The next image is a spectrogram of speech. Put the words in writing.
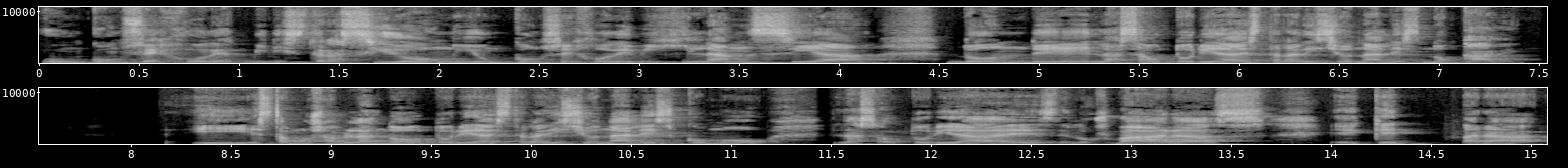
un consejo de administración y un consejo de vigilancia donde las autoridades tradicionales no caben y estamos hablando de autoridades tradicionales como las autoridades de los varas, eh, que para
